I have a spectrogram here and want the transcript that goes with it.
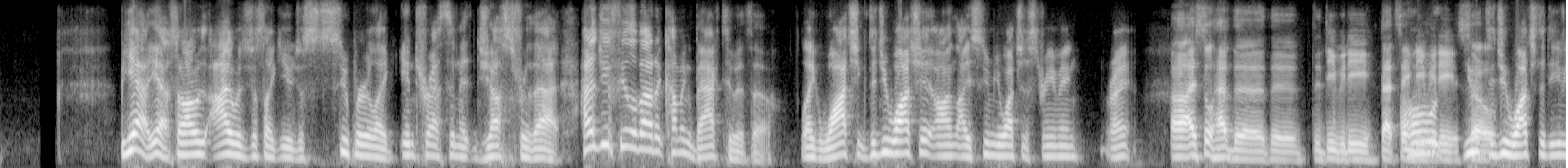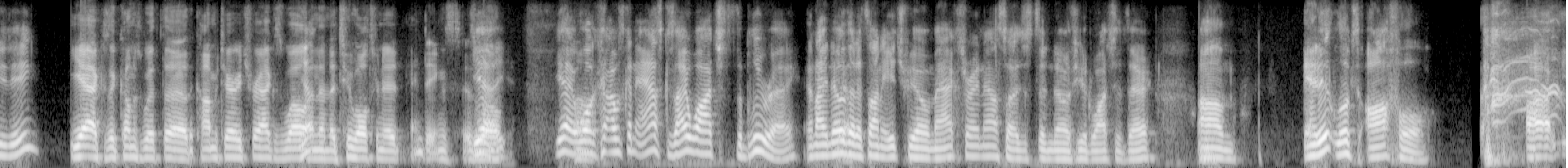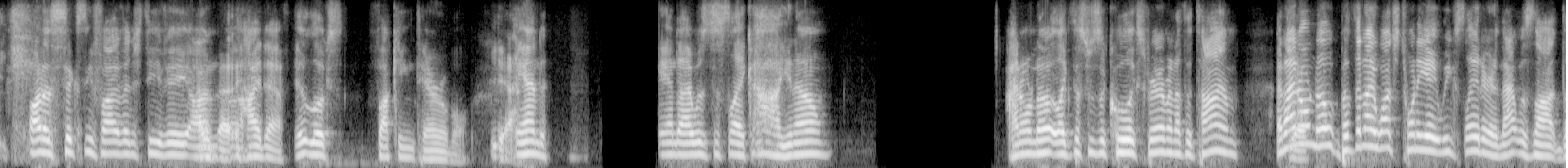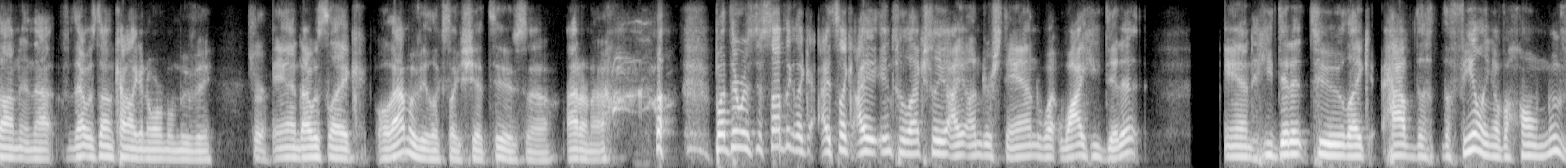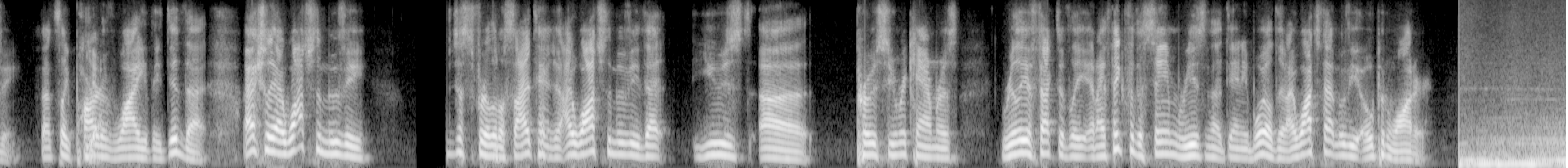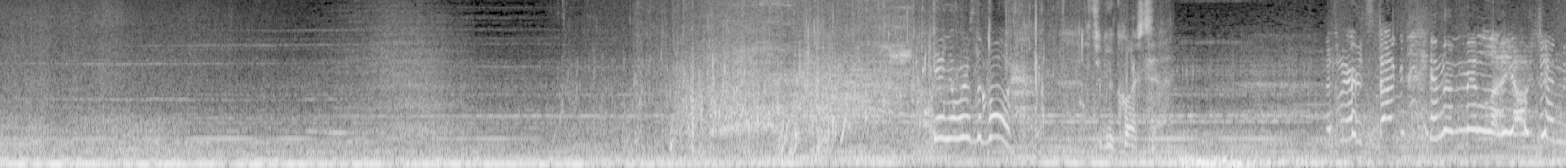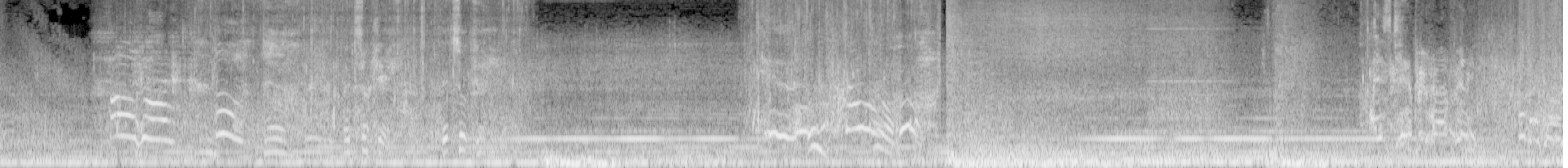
but yeah, yeah. So I was I was just like you, just super like interested in it just for that. How did you feel about it coming back to it though? Like watching? Did you watch it on? I assume you watch it streaming, right? Uh, I still have the the the DVD, that same Oh, DVD. you- So did you watch the DVD? yeah, because it comes with uh, the commentary track as well, Yep. and then the two alternate endings as yeah, well. Yeah. Well, Uh, I was going to ask because I watched the Blu-ray, and I know Yeah. that it's on HBO Max right now, so I just didn't know if you had watched it there. Um, and it looks awful Uh, on a 65-inch TV on high def. It looks fucking terrible. yeah. And and I was just like, ah, you know, I don't know. Like this was a cool experiment at the time. And I Yeah. don't know, but then I watched 28 weeks later, and that was not done in that. That was done kind of like a normal movie. Sure. And I was like, well, that movie looks like shit too. So I don't know. but there was just something like it's like I intellectually I understand what why he did it, and he did it to like have the the feeling of a home movie. That's like part Yeah. of why they did that. Actually, I watched the movie just for a little side tangent. I watched the movie that used uh, prosumer cameras really effectively, and I think for the same reason that Danny Boyle did. I watched that movie Open Water. Daniel, question. As we That's stuck in the middle of the ocean! Oh god! Oh. It's okay. It's okay. This can't be happening! Oh my god!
